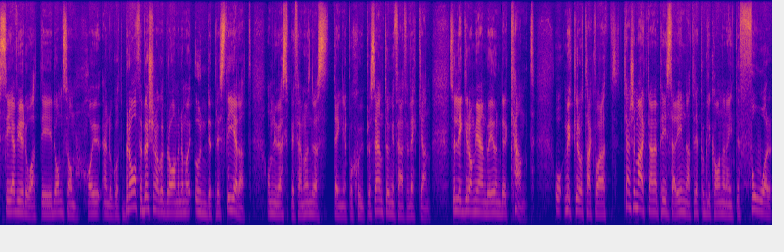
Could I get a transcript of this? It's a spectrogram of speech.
ser vi ju då att det är de som har ju ändå gått bra, för börsen har gått bra, men de har underpresterat. Om nu SP500 stänger på 7% ungefär för veckan, så ligger de ju ändå i underkant. Och mycket då tack vare att kanske marknaden prisar in att Republikanerna inte får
